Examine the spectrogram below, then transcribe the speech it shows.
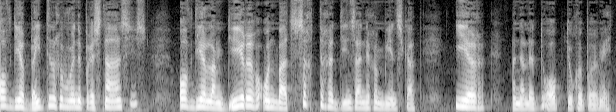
of deur buitengewone prestasies of deur langdurige onbaatsigtige diens aan die gemeenskap eer aan hulle dorp toegebring het.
